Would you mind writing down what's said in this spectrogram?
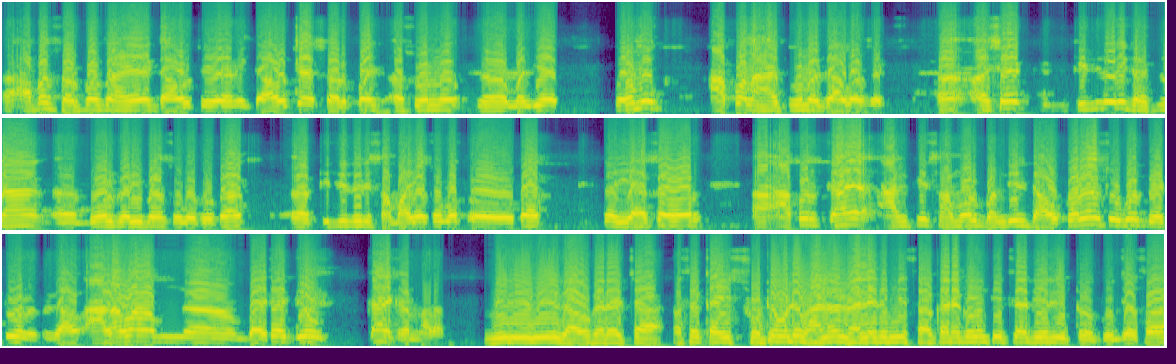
आपण सरपंच आहे गावचे आणि गावचे सरपंच असून म्हणजे प्रमुख आपण आहात पूर्ण गावासाठी अशा कितीतरी घटना गोरगरिबांसोबत होतात कितीतरी समाजासोबत होतात. तर याच्यावर आपण काय आणखी समोर बंदिश गावकऱ्यांसोबत भेटून गाव आढावा बैठक घेऊन काय करणार आहात? मी नेहमी गावकऱ्याच्या असे काही छोटे मोठे भांडण झाले तर मी सहकार्य करून तिथल्या तिथे निपटवतो जसं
